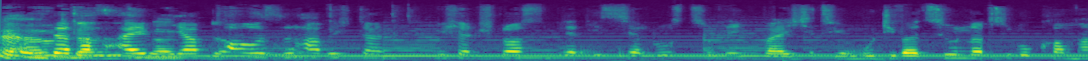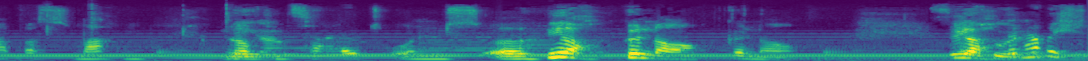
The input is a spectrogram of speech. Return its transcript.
Ja, und dann nach einem Jahr Pause habe ich dann mich entschlossen, wieder dieses Jahr loszulegen, weil ich jetzt hier Motivation dazu bekommen habe, was zu machen. Und auch Mega. die Zeit. Und äh, ja, genau, genau. Sehr Ja, cool. dann habe ich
